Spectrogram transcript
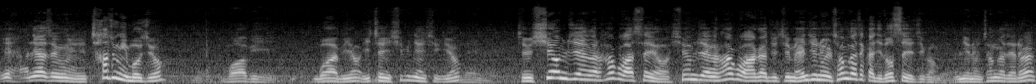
예, 안녕하세요. 형님. 차종이 뭐죠? 모하비. 모하비요? 2012년식이요? 네. 지금 시험 주행을 하고 왔어요. 시험 주행을 하고 와가지고 지금 엔진오일 첨가제까지 넣었어요, 지금. 네. 엔진오일 첨가제를.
